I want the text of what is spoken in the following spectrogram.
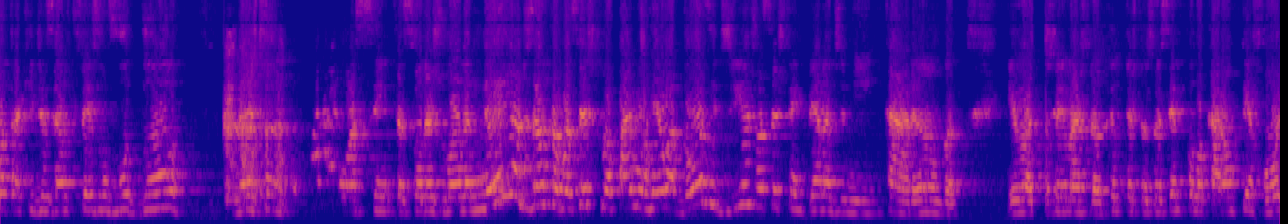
outra aqui dizendo que fez um voodoo assim, professora Joana, nem eu dizendo para vocês que meu pai morreu há 12 dias, vocês têm pena de mim. Caramba, eu achei mais tranquilo, porque as pessoas sempre colocaram terror.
